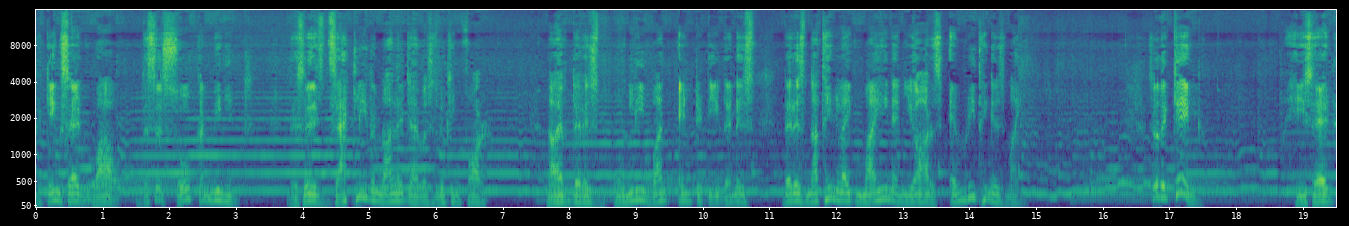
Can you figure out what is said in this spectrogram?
The king said, Wow, this is so convenient. This is exactly the knowledge I was looking for. Now, if there is only one entity, then is there is nothing like mine and yours. Everything is mine. So the king, he said,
